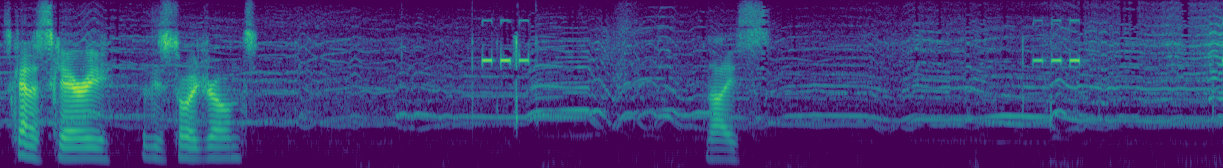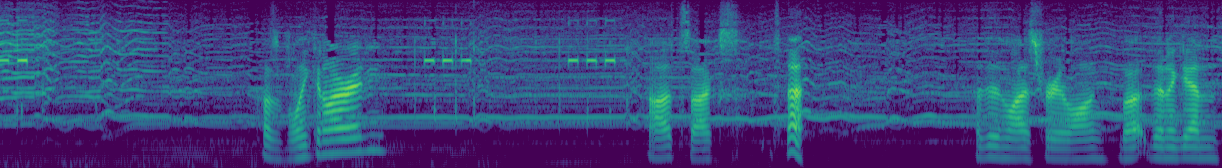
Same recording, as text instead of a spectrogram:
It's kind of scary with these toy drones. Nice. I was blinking already? Oh, that sucks. that didn't last very long. But then again,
